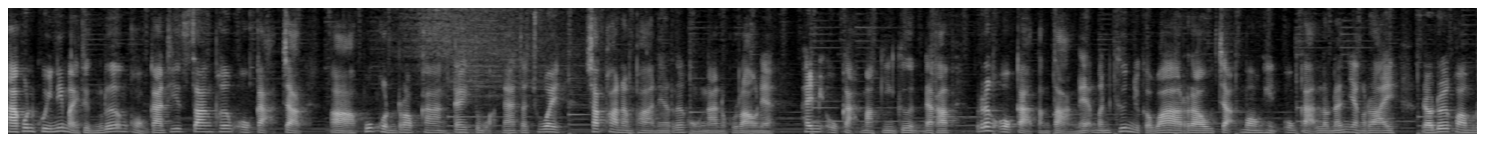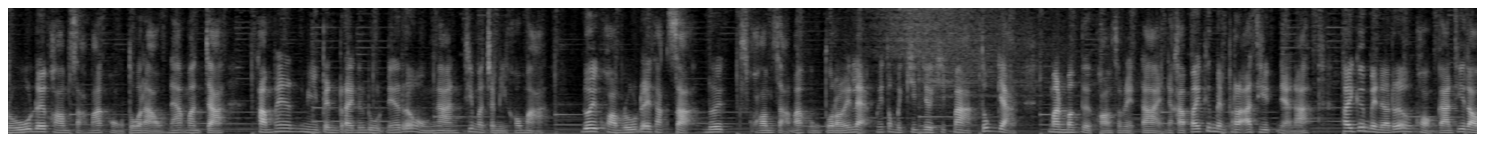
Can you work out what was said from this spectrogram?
หาคนคุยนี่หมายถึงเรื่องของการที่สร้างเพิ่มโอกาสจากผู้คนรอบข้างใกล้ตัวนะจะช่วยชักพานำพาในเรื่องของงานของเราเนี่ยให้มีโอกาสมากยิ่งขึ้นนะครับ เรื่องโอกาสต่างๆเนี่ยมันขึ้นอยู่กับว่าเราจะมองเห็นโอกาสเหล่านั้นอย่างไร เราด้วยความรู้ด้วยความสามารถของตัวเรานะมันจะทำให้มีเป็นแรงดึงดูดในเรื่องของงานที่มันจะมีเข้ามา ด้วยความรู้ด้วยทักษะด้วยความสามารถของตัวเรานี่แหละ ไม่ต้องไปคิดเยอะคิดมาก ทุกอย่างมันบังเกิดความสำเร็จได้นะครับไพ่ขึ้นเป็นพระอาทิตย์เนี่ยนะไพ่ขึ้นเป็นในเรื่องของการที่เรา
